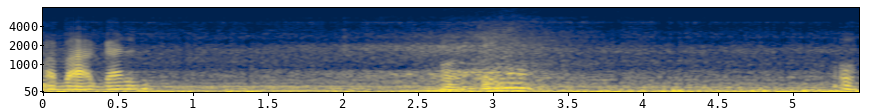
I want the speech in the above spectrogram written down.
Mabagal. Tingnan mo. Oh.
